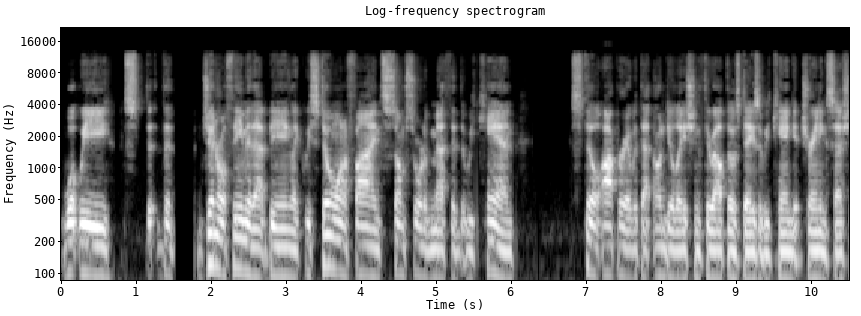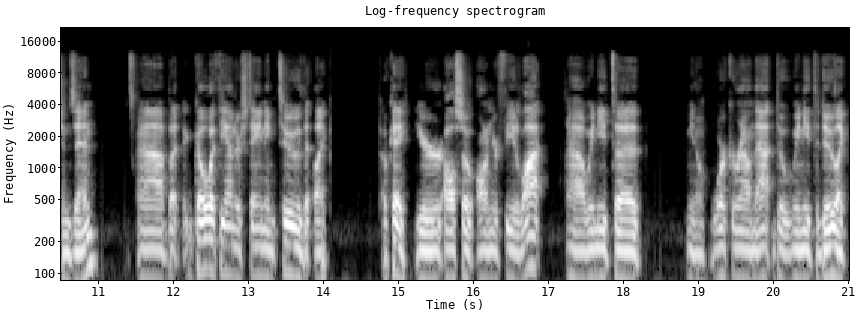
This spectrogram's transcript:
what we, the general theme of that being like, we still want to find some sort of method that we can still operate with that undulation throughout those days that we can get training sessions in. Uh, but go with the understanding too that like, okay, you're also on your feet a lot. Uh, we need to, you know, work around that, do what we need to do. Like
